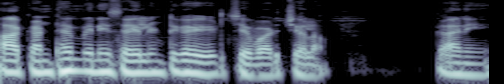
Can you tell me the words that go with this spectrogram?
ఆ కంఠం విని సైలెంట్గా ఏడ్చేవాడు చలం. కానీ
